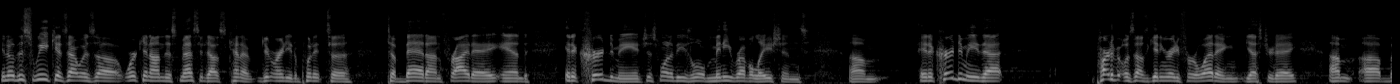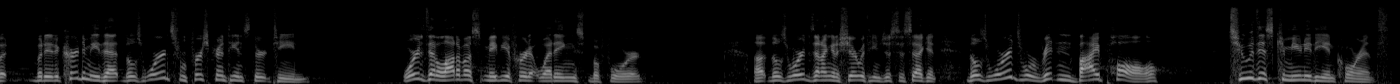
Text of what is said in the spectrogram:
You know, this week as I was uh, working on this message, I was kind of getting ready to put it to, to bed on Friday, and it occurred to me, it's just one of these little mini revelations. Um, it occurred to me that part of it was I was getting ready for a wedding yesterday, um, uh, but, but it occurred to me that those words from 1 Corinthians 13, words that a lot of us maybe have heard at weddings before, uh, those words that I'm going to share with you in just a second, those words were written by Paul to this community in Corinth.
